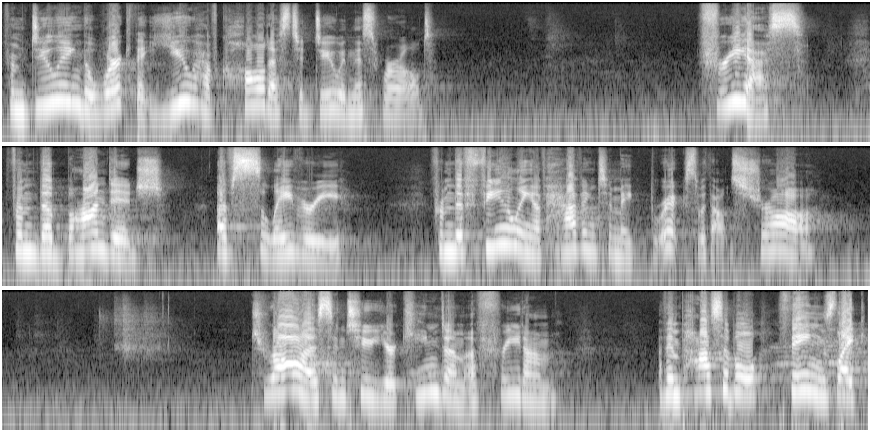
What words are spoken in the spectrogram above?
from doing the work that you have called us to do in this world. Free us from the bondage of slavery, from the feeling of having to make bricks without straw. Draw us into your kingdom of freedom, of impossible things like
